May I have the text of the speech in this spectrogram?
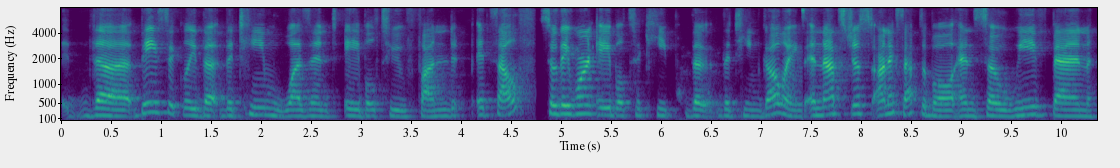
the basically the the team wasn't able to fund itself so they weren't able to keep the the team going and that's just unacceptable and so we've been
